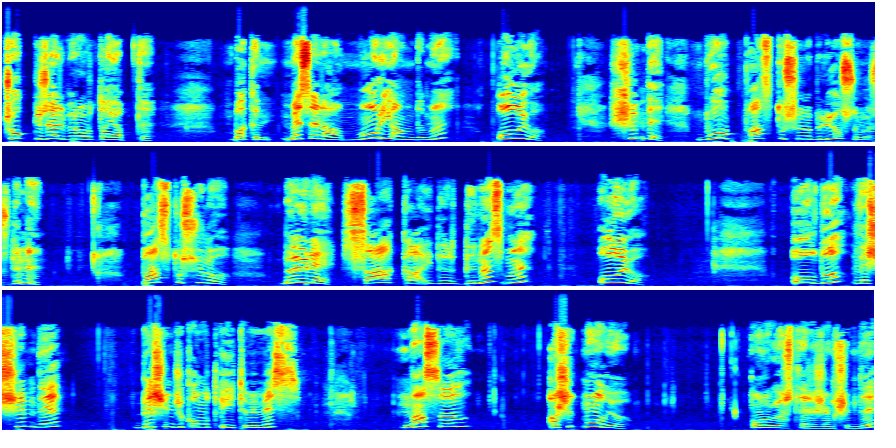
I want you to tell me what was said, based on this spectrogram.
çok güzel bir orta yaptı. Bakın mesela mor yandı mı oluyor. Şimdi bu pas tuşunu biliyorsunuz değil mi? Pas tuşunu böyle sağ kaydırdınız mı oluyor. Oldu ve şimdi beşinci komut eğitimimiz nasıl aşıtma oluyor? Onu göstereceğim şimdi.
